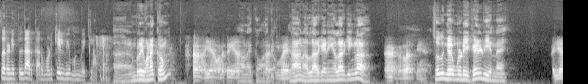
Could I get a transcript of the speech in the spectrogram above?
சார் இணைப்பில் தான் இருக்கார். உங்களோட கேள்வியை முன்வைக்கலாம். நண்பரே வணக்கம். ஐயா வணக்கம் ஐயா. வணக்கம் நான் நல்லா இருக்கேன். நீங்கள் நல்லா இருக்கீங்களா? நல்லா இருக்கேன். சொல்லுங்க உங்களுடைய கேள்வி என்ன? ஐயா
